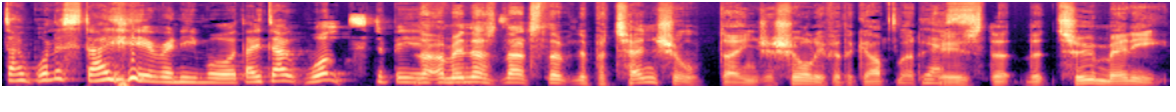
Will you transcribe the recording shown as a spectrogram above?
don't want to stay here anymore. They don't want to be. No, I mean, that's that's the, the potential danger, surely, for the government yes. is that that too many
